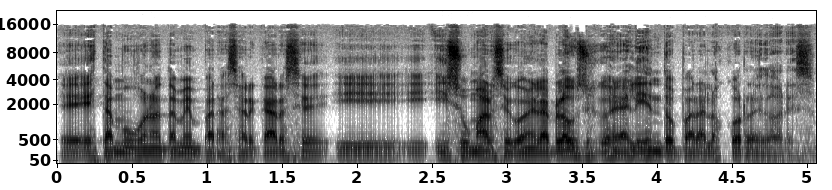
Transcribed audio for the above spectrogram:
eh, está muy bueno también para acercarse y sumarse con el aplauso y con el aliento para los corredores.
